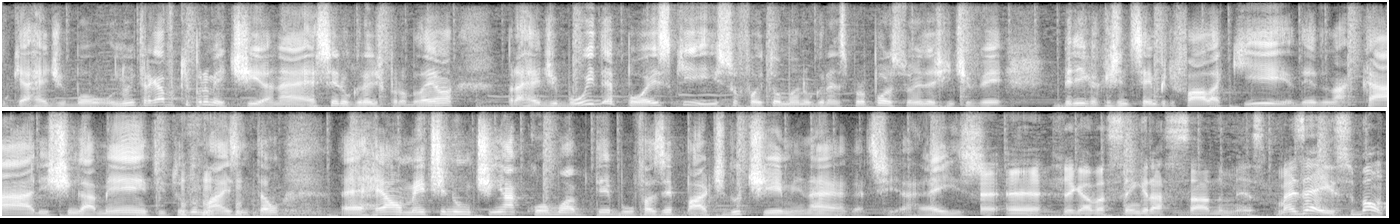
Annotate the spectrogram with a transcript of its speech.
o que a Red Bull, não entregava o que prometia, né? Esse era o grande problema para a Red Bull e depois que isso foi tomando grandes proporções, a gente vê briga que a gente sempre fala aqui, dedo na cara, e xingamento e tudo mais. então, é, realmente não tinha como a Abtebu fazer parte do time, né, Garcia? É isso. É, é, chegava a ser engraçado mesmo. Mas é isso. Bom,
